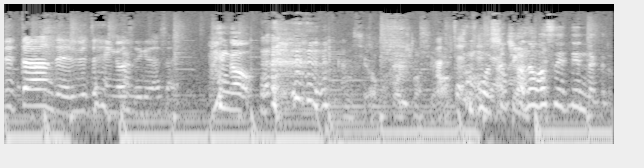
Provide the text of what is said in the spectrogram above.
でターンでめっちゃ変顔してください。変顔。いきますよこうしますよ。もうじゃあ初っ端忘れてんだけど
